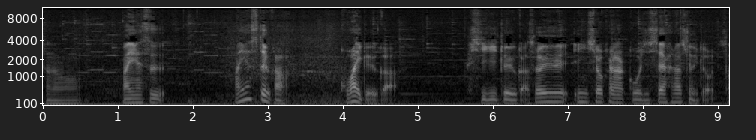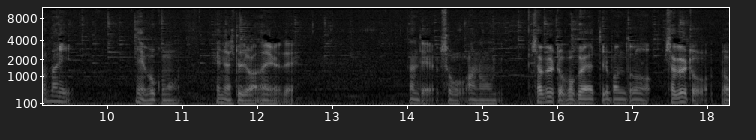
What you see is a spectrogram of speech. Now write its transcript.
その、マイナスマイナスというか怖いというか不思議というかそういう印象からこう実際話してみるとそんなにね僕も変な人ではないので。なんでそうあのシャブルト僕がやってるバンドのシャブルトの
